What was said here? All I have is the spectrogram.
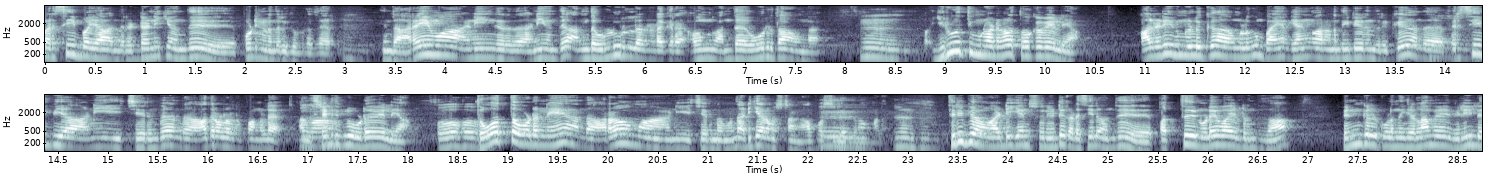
பர்சிபயா அந்த ரெண்டு அணிக்கு வந்து போட்டி நடந்திருக்கு பிரதர் இந்த அரேமா அணிங்கிறது அணி வந்து அந்த உள்ளூர்ல நடக்கிற அவங்க அந்த ஊர் தான் அவங்க. இருபத்தி மூணு ஆண்டுகளா தோக்கவே இல்லையாம். ஆல்ரெடி இவங்களுக்கு அவங்களுக்கும் பயங்கர கேங் வார் நடந்துகிட்டே இருந்திருக்கு. அந்த பெர்சிபியா அணியை சேர்ந்த அந்த ஆதரவாளர் இருப்பாங்கல்ல அந்த. ஸ்டேடியத்துக்குள்ள விடவே இல்லையாம் ஓஹோ. தோத்த உடனே அந்த அரவமா அணியை சேர்ந்தவங்க வந்து அடிக்க ஆரம்பிச்சிட்டாங்க ஆப்போசிட் இருக்கிறவங்கள. திருப்பி அவங்க அடிக்கன்னு சொல்லிட்டு கடைசியில வந்து பத்து நுழைவாயில் இருந்து தான் பெண்கள் குழந்தைகள் எல்லாமே வெளியில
